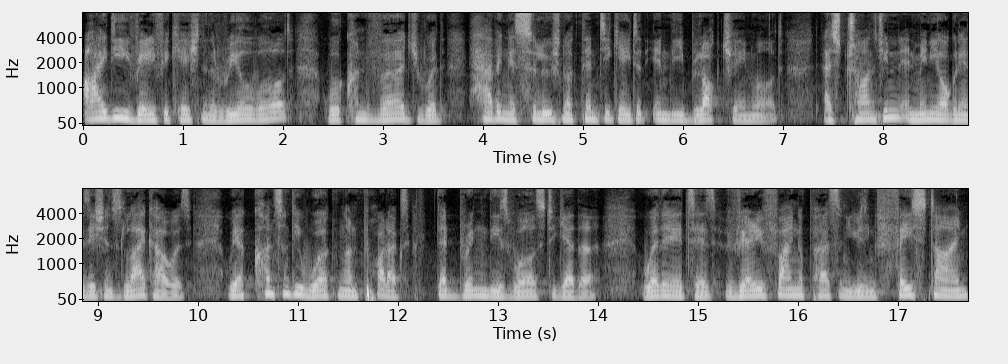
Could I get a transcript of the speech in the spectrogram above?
ID verification in the real world will converge with having a solution authenticated in the blockchain world. As TransUnion and many organizations like ours, we are constantly working on products that bring these worlds together. Whether it is verifying a person using FaceTime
